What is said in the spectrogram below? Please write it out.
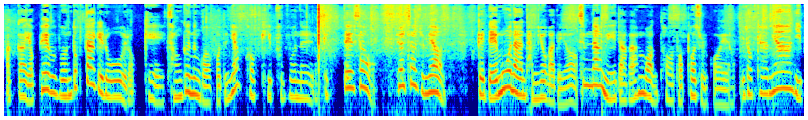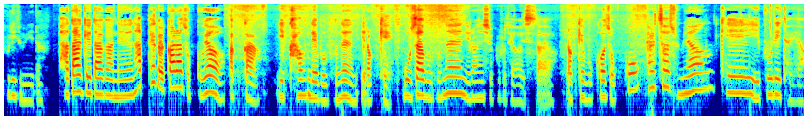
아까 옆에 부분 똑딱이로 이렇게 잠그는 거였거든요. 거기 부분을 이렇게 떼서 펼쳐주면 이렇게 네모난 담요가 돼요. 침낭 위에다가 한 번 더 덮어줄 거예요. 이렇게 하면 이불이 됩니다. 바닥에다가는 핫팩을 깔아줬고요. 아까 이 가운데 부분은 이렇게 모자 부분은 이런 식으로 되어 있어요. 이렇게 묶어줬고 펼쳐주면 이렇게 이불이 돼요.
